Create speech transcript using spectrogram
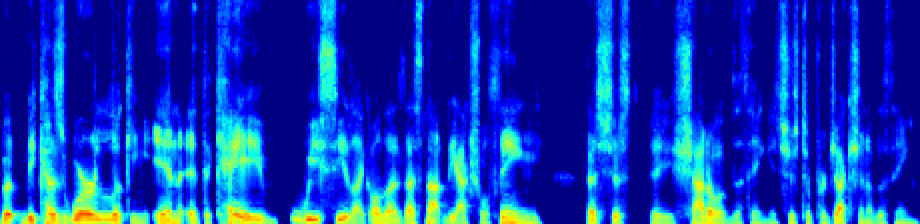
But because we're looking in at the cave, we see like, oh, that, that's not the actual thing. That's just a shadow of the thing. It's just a projection of the thing.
